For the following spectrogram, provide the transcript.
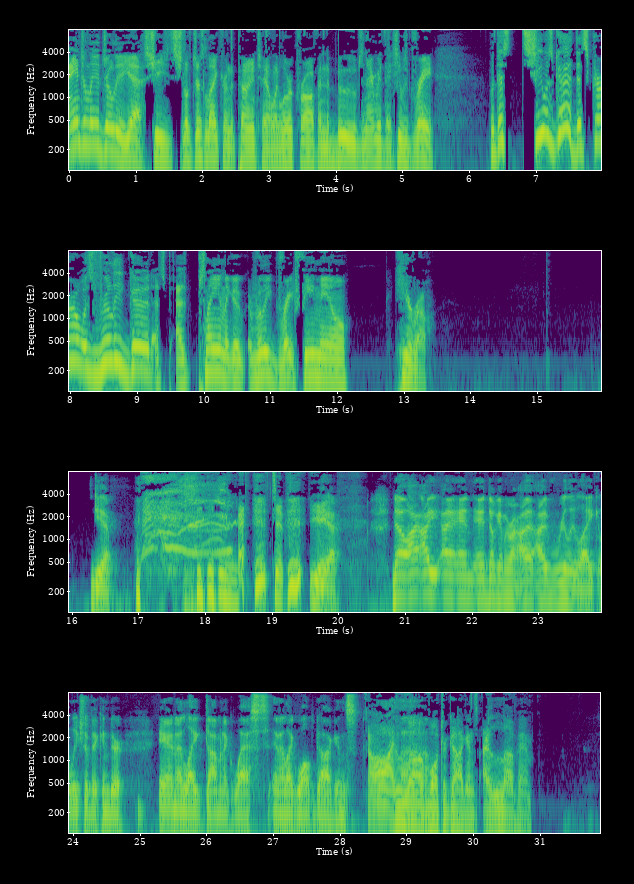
Angelina Jolie. Yes, she she looked just like her in the ponytail, like Lara Croft, and the boobs and everything. She was great. But this, she was good. This girl was really good at, as playing like a, a really great female hero. Yeah, Tim, yeah. yeah. No, I, I, I and and don't get me wrong, I, I really like Alicia Vikander, and I like Dominic West, and I like Walt Goggins. Oh, I love Um, Walter Goggins. I love him.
